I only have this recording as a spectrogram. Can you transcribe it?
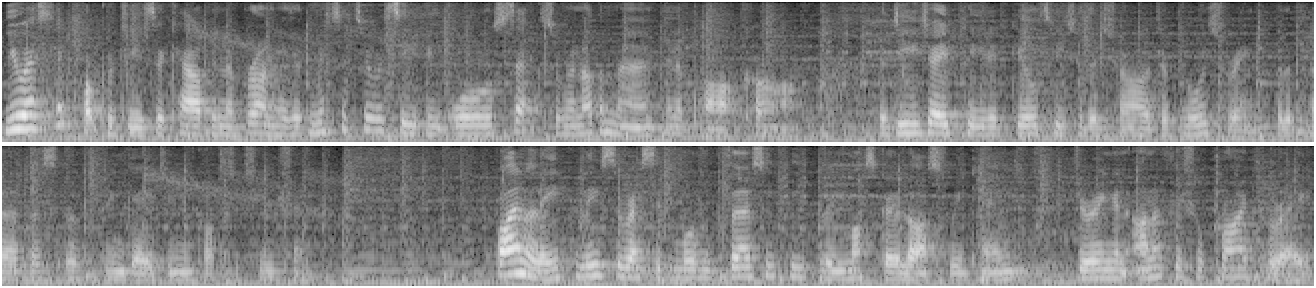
US hip-hop producer Calvin LeBrun has admitted to receiving oral sex from another man in a parked car. The DJ pleaded guilty to the charge of loitering for the purpose of engaging in prostitution. Finally, police arrested more than 30 people in Moscow last weekend during an unofficial pride parade.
